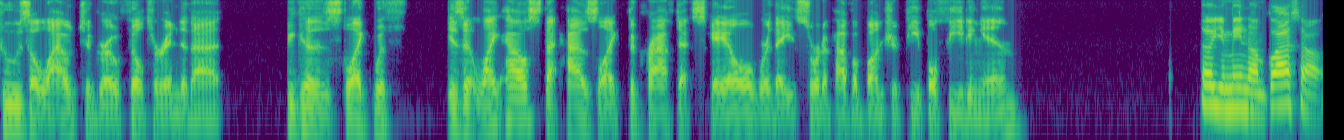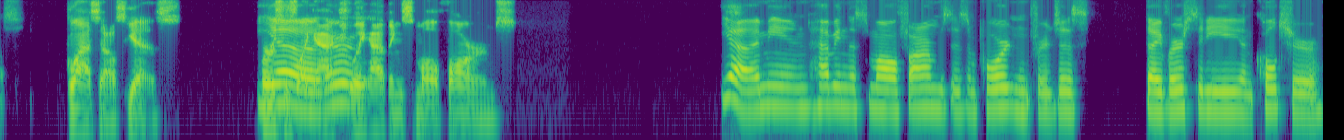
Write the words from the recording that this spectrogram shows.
who's allowed to grow filter into that? Because like with is it Lighthouse that has like the craft at scale where they sort of have a bunch of people feeding in? Oh, you mean um Glasshouse? Glasshouse, yes. Versus yeah, like actually having small farms. Yeah, I mean having the small farms is important for just diversity and culture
